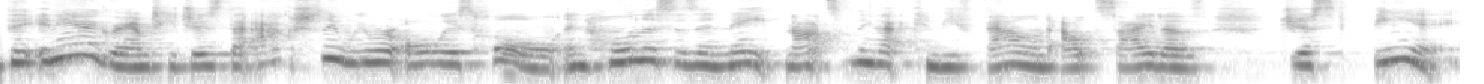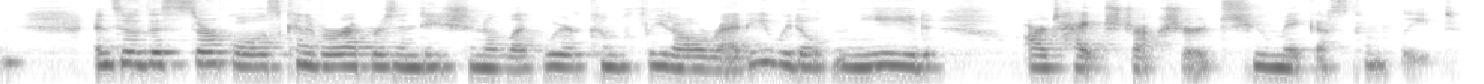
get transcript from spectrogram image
the Enneagram teaches that actually we were always whole and wholeness is innate, not something that can be found outside of just being. And so this circle is kind of a representation of like we're complete already. We don't need our type structure to make us complete.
